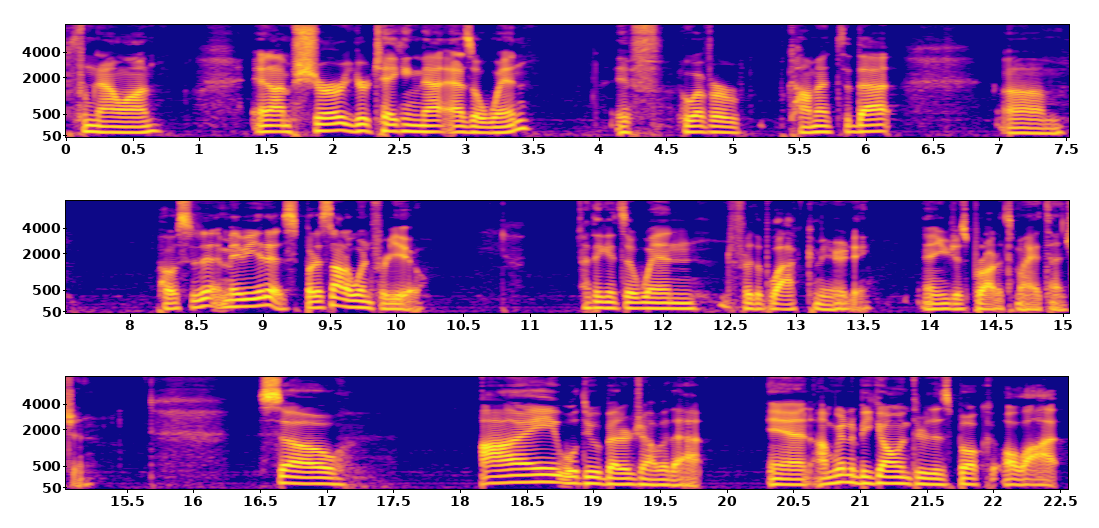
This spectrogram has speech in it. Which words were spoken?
from now on, and I'm sure you're taking that as a win. If whoever commented that um, posted it, maybe it is, but it's not a win for you. I think it's a win for the black community, and you just brought it to my attention. So I will do a better job of that. And I'm going to be going through this book a lot,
